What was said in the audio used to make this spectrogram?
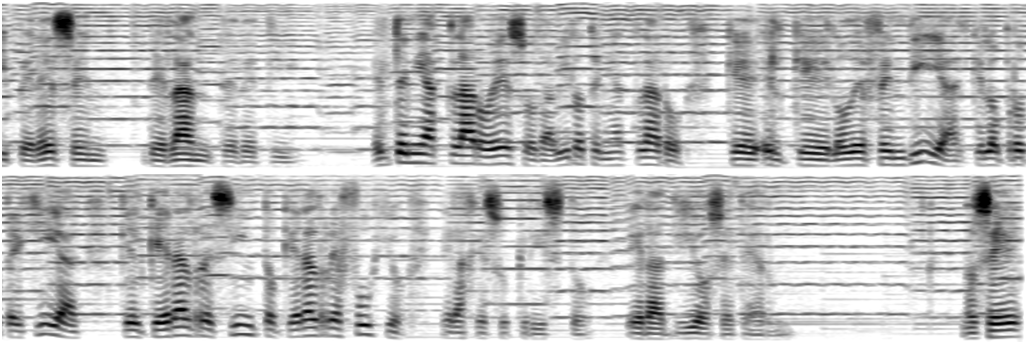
y perecen delante de ti. Él tenía claro eso, David lo tenía claro, que el que lo defendía, el que lo protegía, que el que era el recinto, que era el refugio, era Jesucristo, era Dios eterno. No sé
